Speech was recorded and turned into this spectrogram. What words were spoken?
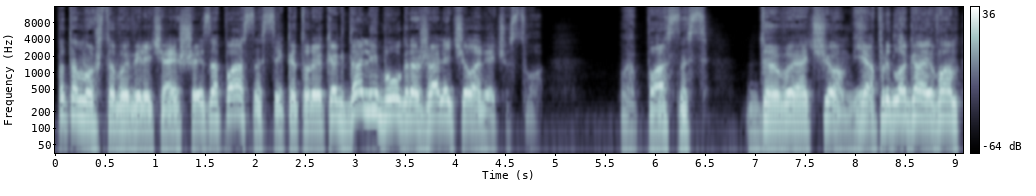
Потому что вы величайшие из опасностей, которые когда-либо угрожали человечеству. Опасность? Да вы о чем? Я предлагаю вам,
